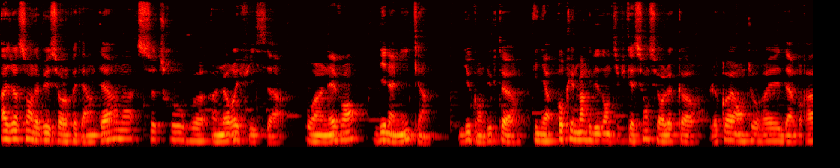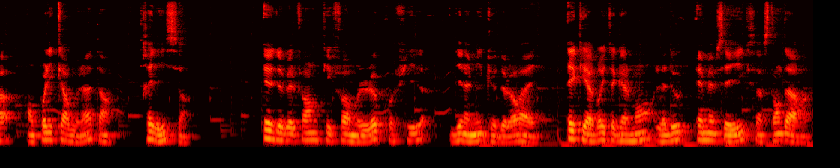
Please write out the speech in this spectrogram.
Adjacent à la buse sur le côté interne se trouve un orifice ou un évent dynamique du conducteur. Il n'y a aucune marque d'identification sur le corps. Le corps est entouré d'un bras en polycarbonate très lisse et de belles formes qui forment le profil dynamique de l'oreille et qui abrite également la double MMCX standard.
